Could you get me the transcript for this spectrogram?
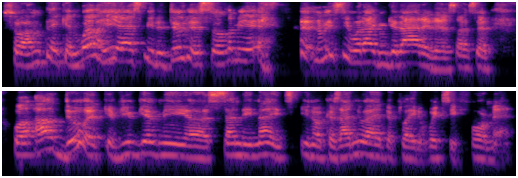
So I'm thinking, well, he asked me to do this, so let me let me see what I can get out of this. I said, well, I'll do it if you give me uh, Sunday nights, you know, because I knew I had to play the WIXY format.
